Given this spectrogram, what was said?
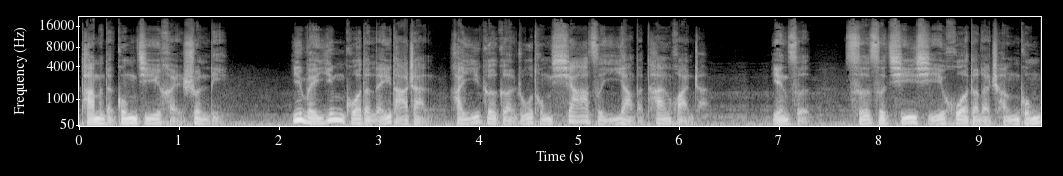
他们的攻击很顺利，因为英国的雷达站还一个个如同瞎子一样的瘫痪着，因此此次奇袭获得了成功。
